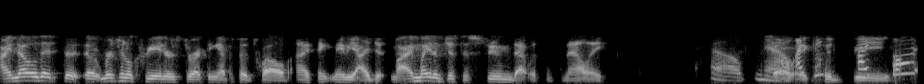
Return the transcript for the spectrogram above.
I know that the, the original creators directing episode twelve. And I think maybe I just I might have just assumed that was the finale. Oh no! So I it think could I be thought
